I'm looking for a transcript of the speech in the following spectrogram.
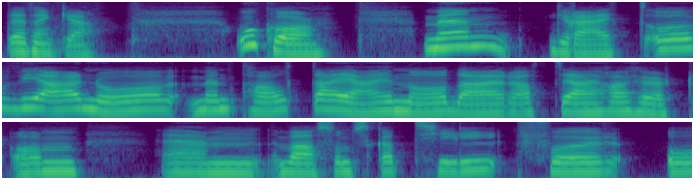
Det tenker jeg. Ok, men greit. Og vi er nå mentalt er jeg nå der at jeg har hørt om um, hva som skal til for å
